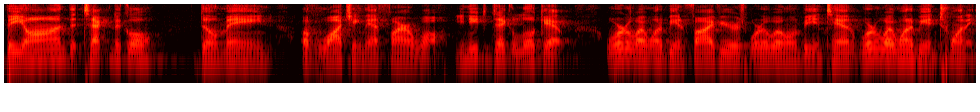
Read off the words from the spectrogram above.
beyond the technical domain of watching that firewall. You need to take a look at where do I want to be in five years? Where do I want to be in 10? Where do I want to be in 20?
